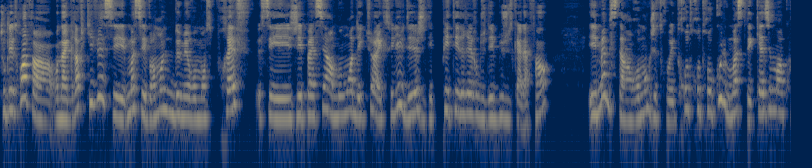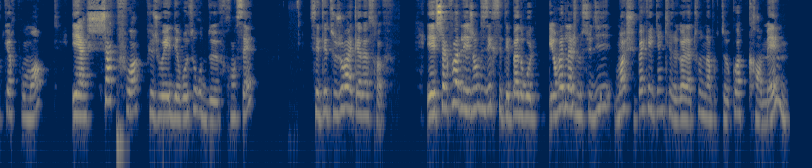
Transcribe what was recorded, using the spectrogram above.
Toutes les trois, enfin, on a grave kiffé. C'est, moi, c'est vraiment une de mes romances. Bref, c'est, j'ai passé un moment de lecture avec ce livre. Déjà, j'étais pété de rire du début jusqu'à la fin. Et même, c'était un roman que j'ai trouvé trop, trop, trop cool. Moi, c'était quasiment un coup de cœur pour moi. Et à chaque fois que je voyais des retours de français, c'était toujours la catastrophe. Et chaque fois, les gens disaient que c'était pas drôle. Et en fait, là, je me suis dit, moi, je suis pas quelqu'un qui rigole à tout n'importe quoi quand même.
